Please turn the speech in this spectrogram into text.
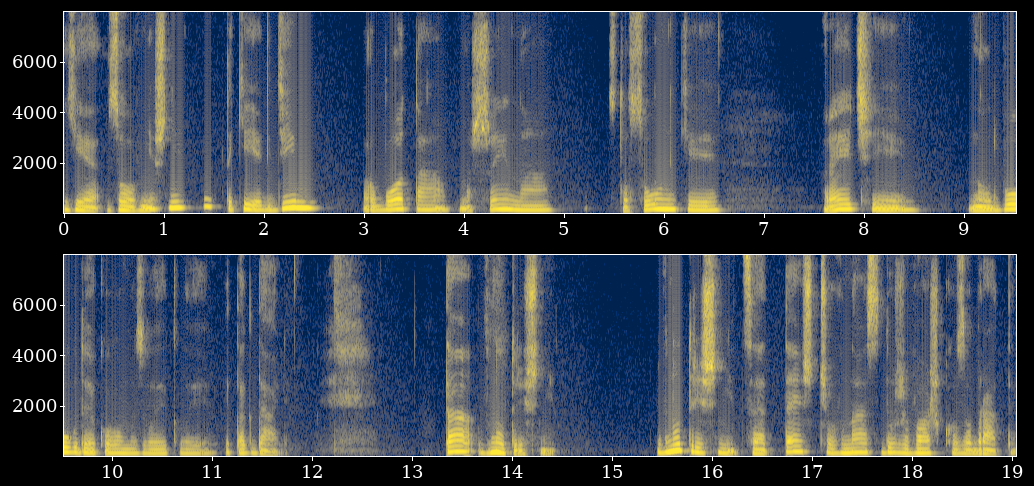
Є зовнішні, ну, такі як дім, робота, машина, стосунки, речі, ноутбук, до якого ми звикли, і так далі. Та внутрішні. Внутрішні це те, що в нас дуже важко забрати.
